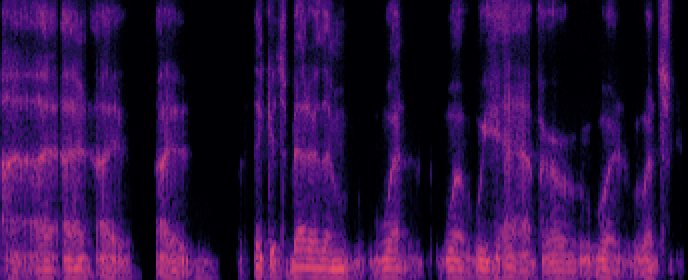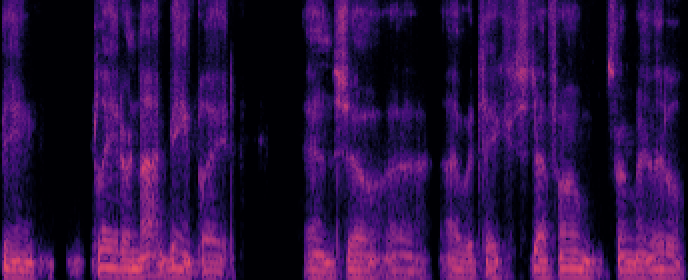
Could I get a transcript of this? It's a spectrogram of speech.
I I I I think it's better than what what we have or what what's being played or not being played." And so uh, I would take stuff home from my little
